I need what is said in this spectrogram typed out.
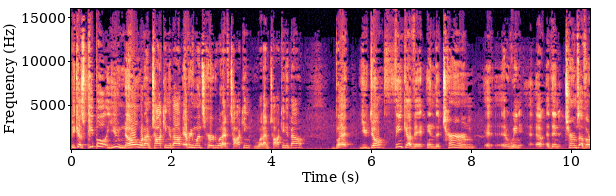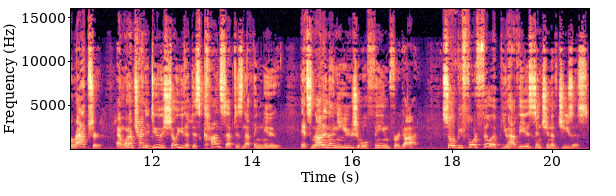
because people you know what I'm talking about. Everyone's heard what I've talking what I'm talking about, but you don't think of it in the term uh, uh, when uh, the terms of a rapture. And what I'm trying to do is show you that this concept is nothing new. It's not an unusual theme for God. So before Philip, you have the ascension of Jesus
